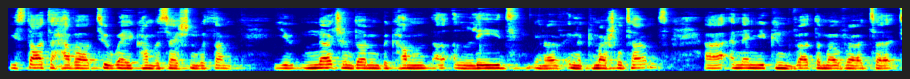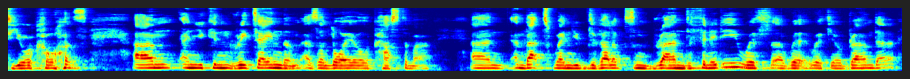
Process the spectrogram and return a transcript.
You start to have a two-way conversation with them you nurture them, become a, a, lead, you know, in the commercial terms, uh, and then you convert them over to, to your cause, um, and you can retain them as a loyal customer, and and that's when you develop some brand affinity with uh, with, with, your brand there.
